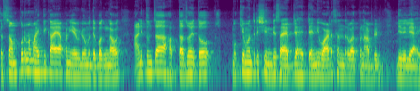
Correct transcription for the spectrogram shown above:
तर संपूर्ण माहिती काय आपण या व्हिडिओमध्ये बघणार आहोत. आणि तुमचा हप्ता जो आहे तो मुख्यमंत्री शिंदे साहेब जे आहेत त्यांनी वाढ संदर्भात पण अपडेट दिलेले आहे.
